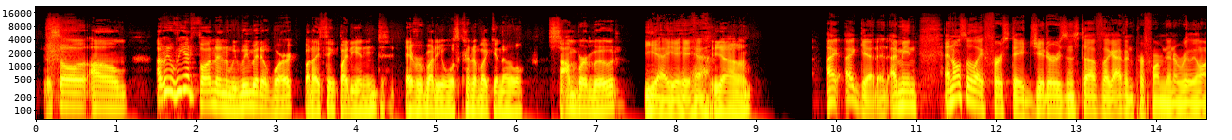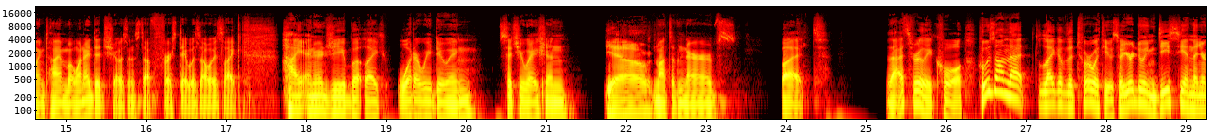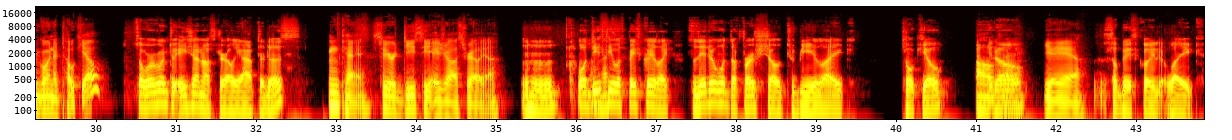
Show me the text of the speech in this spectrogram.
so um I mean we had fun and we, we made it work, but I think by the end everybody was kind of like you know somber mood. yeah, yeah, yeah. Yeah. I, I get it. I mean, and also like first day jitters and stuff. Like I haven't performed in a really long time, but when I did shows and stuff, first day was always like high energy, but like, what are we doing situation? Yeah. Lots of nerves. But that's really cool. Who's on that leg of the tour with you? So you're doing DC and then you're going to Tokyo? So we're going to Asia and Australia after this. Okay. So you're DC, Asia, Australia. hmm Well, DC that's- was basically like, so they didn't want the first show to be like Tokyo. Oh, You know? Yeah, yeah, yeah. So basically, like,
